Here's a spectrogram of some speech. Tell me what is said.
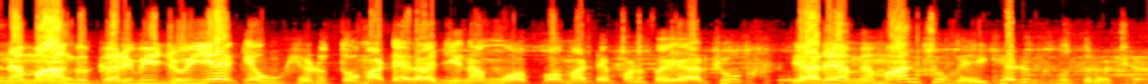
અને માંગ કરવી જોઈએ કે હું ખેડૂતો માટે રાજીનામું આપવા માટે પણ તૈયાર છું. ત્યારે અમે માનશું કે એ ખેડૂત પુત્ર છે.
